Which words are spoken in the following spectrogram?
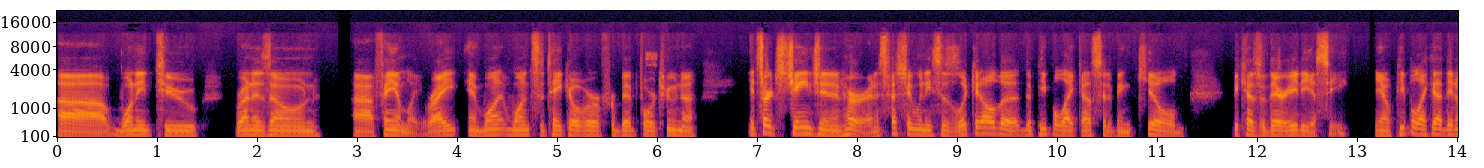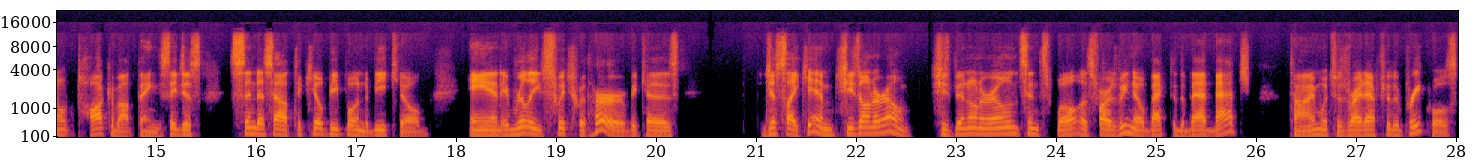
uh, wanting to run his own uh, family, right, and one, wants to take over for Bib Fortuna, it starts changing in her. And especially when he says, "Look at all the the people like us that have been killed because of their idiocy." You know, people like that they don't talk about things. They just send us out to kill people and to be killed. And it really switched with her because just like him, she's on her own. She's been on her own since, well, as far as we know, back to the Bad Batch time, which was right after the prequels.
